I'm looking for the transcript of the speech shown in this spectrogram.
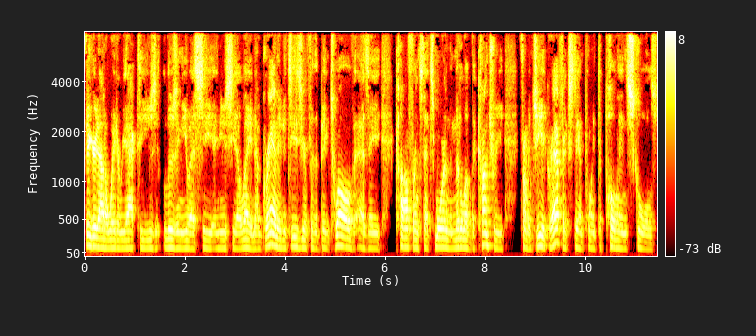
figured out a way to react to losing USC and UCLA. Now, granted, it's easier for the Big 12 as a conference that's more in the middle of the country from a geographic standpoint to pull in schools,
